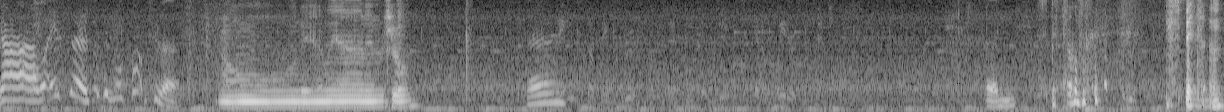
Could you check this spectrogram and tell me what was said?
nah. What is this? Something more popular. Oh, there we are in trouble. Uh, um, spit on. Spit at him.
